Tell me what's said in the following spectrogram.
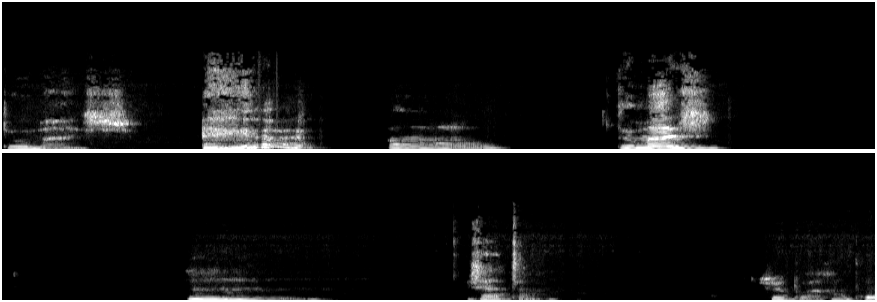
dommage. oh, dommage. Hmm. J'attends. Je vais boire un peu.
